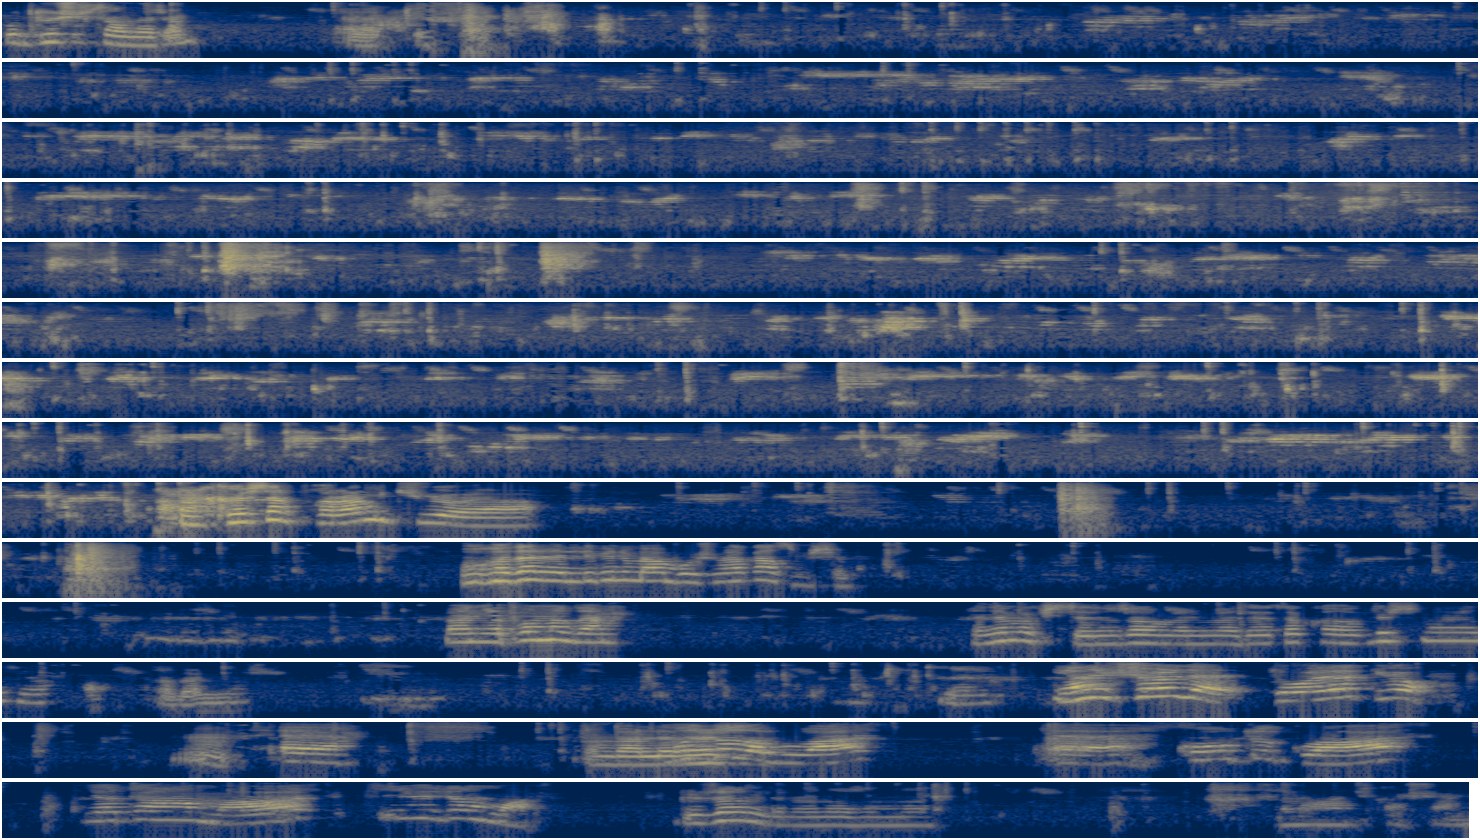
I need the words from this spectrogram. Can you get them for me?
Bu duş sanırım. Evet duş. Arkadaşlar param bitiyor ya. O kadar 50 bini ben boşuna kazmışım. Ben yapamadım. Ne demek istedin zaman benim evde kalabilirsin hayat ya. Haberin olsun. Yani şöyle tuvalet yok. Ee, buzdolabı var. Ee, koltuk var. Yatağım var. Televizyon var. Güzeldir en azından. Ama çık aşağı.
